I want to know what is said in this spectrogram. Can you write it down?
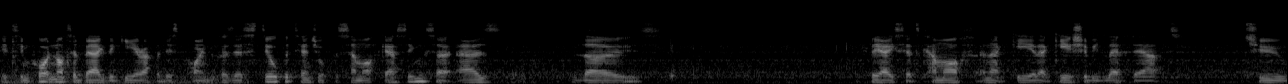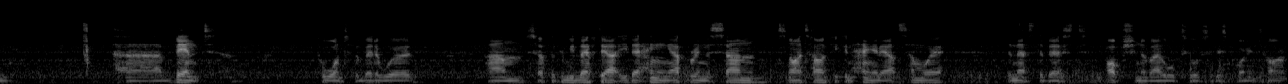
it's important not to bag the gear up at this point because there's still potential for some off-gassing. So as those BA sets come off and that gear, that gear should be left out to uh, vent, for want of a better word. Um, so if it can be left out either hanging up or in the sun, it's night time, if you can hang it out somewhere, then that's the best option available to us at this point in time.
